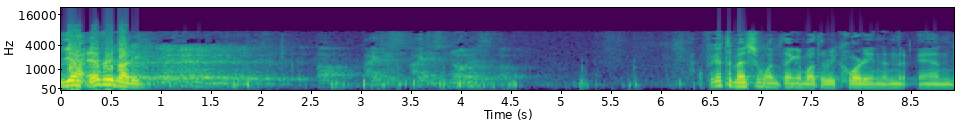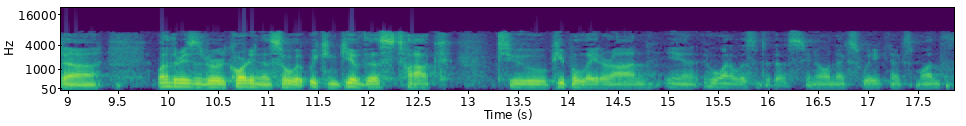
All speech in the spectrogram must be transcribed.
Yeah, everybody. I just, I just noticed. I forgot to mention one thing about the recording, and and uh, one of the reasons we're recording this so we can give this talk to people later on in, who want to listen to this. You know, next week, next month,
